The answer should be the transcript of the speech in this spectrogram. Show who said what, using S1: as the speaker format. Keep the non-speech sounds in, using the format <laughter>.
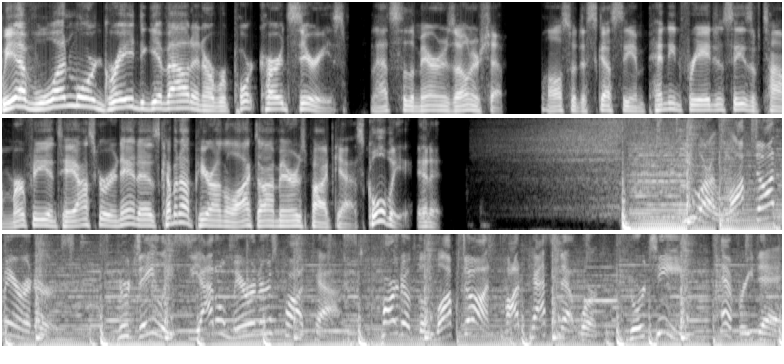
S1: We have one more grade to give out in our report card series. That's to the Mariners ownership. We'll also discuss the impending free agencies of Tom Murphy and Teoscar Hernandez coming up here on the Locked On Mariners podcast. Colby, in it.
S2: You are Locked On Mariners, your daily Seattle Mariners podcast, part of the Locked On Podcast Network, your team every day.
